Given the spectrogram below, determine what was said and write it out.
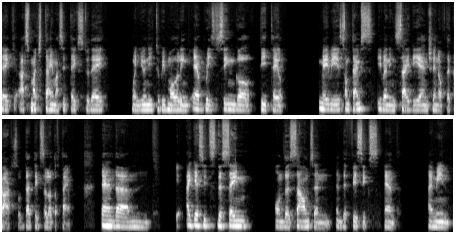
take as much time as it takes today when you need to be modeling every single detail, maybe sometimes even inside the engine of the car. So that takes a lot of time. And um, I guess it's the same on the sounds and, and the physics. And I mean,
